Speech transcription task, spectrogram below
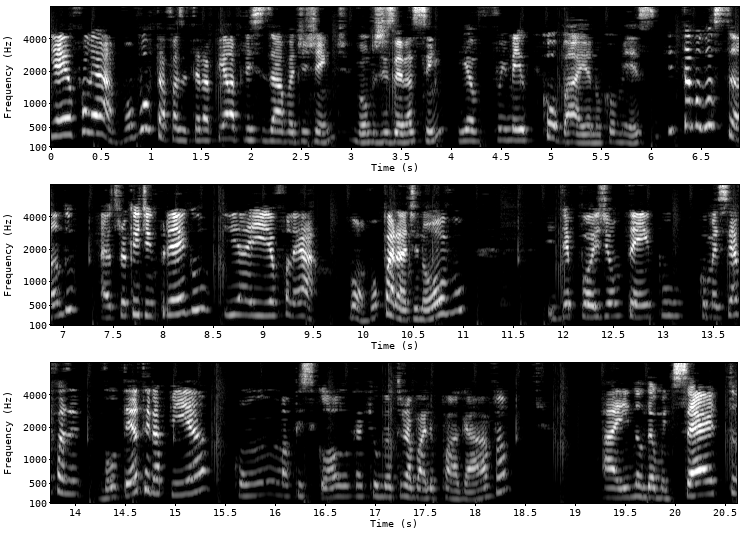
E aí eu falei, ah, vou voltar a fazer terapia. Ela precisava de gente, vamos dizer assim. E eu fui meio cobaia no começo. E tava gostando. Aí eu troquei de emprego. E aí eu falei, ah, bom, vou parar de novo. E depois de um tempo, comecei a fazer. Voltei à terapia com uma psicóloga que o meu trabalho pagava. Aí não deu muito certo,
